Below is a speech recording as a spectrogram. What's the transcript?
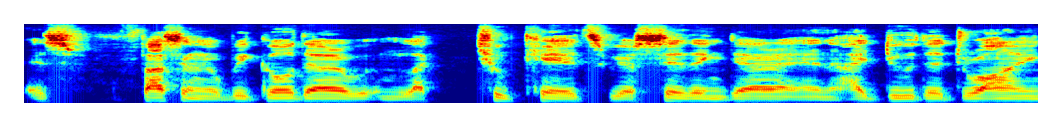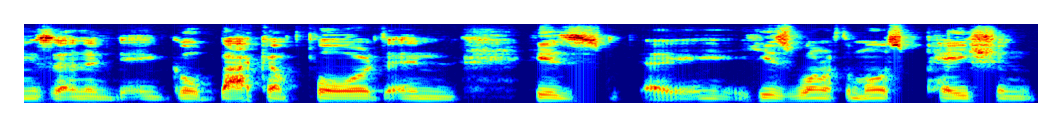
it's fascinating. We go there like two kids. We are sitting there, and I do the drawings and, and go back and forth. And he's uh, he's one of the most patient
